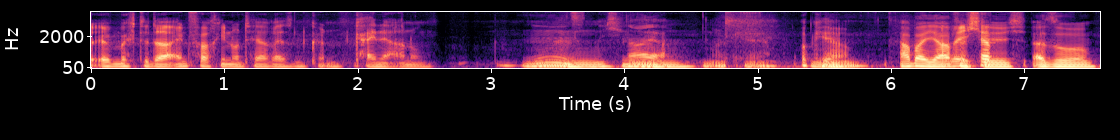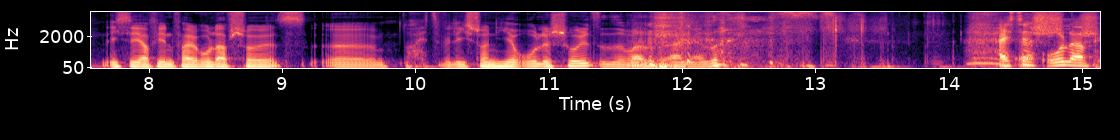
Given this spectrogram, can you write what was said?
er möchte da einfach hin und her reisen können. Keine Ahnung. Hm, naja. Hm, Okay. Okay. Ja. Aber ja, Aber ich verstehe ich. Also, ich sehe auf jeden Fall Olaf Schulz. Äh, oh, jetzt will ich schon hier Ole Schulz und sowas sagen. Also, Heißt der Äh, Olaf- Sch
